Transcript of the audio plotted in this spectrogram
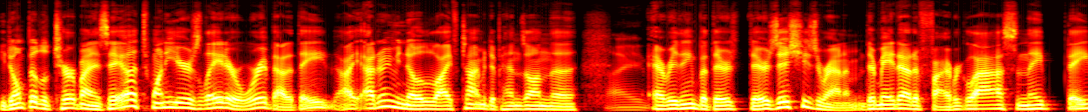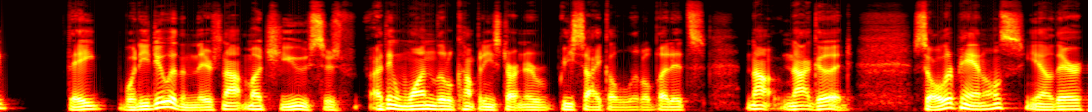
You don't build a turbine and say, "Oh, 20 years later, worry about it." They, I, I don't even know the lifetime. It depends on the I, everything, but there's there's issues around them. They're made out of fiberglass, and they they they what do you do with them? There's not much use. There's I think one little company starting to recycle a little, but it's not not good. Solar panels, you know, they're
